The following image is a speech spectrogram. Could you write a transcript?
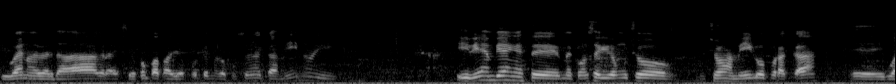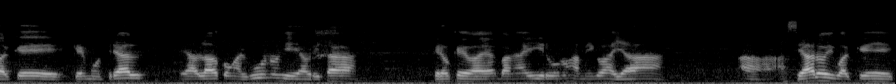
y, bueno, de verdad agradecido con papá Dios porque me lo puso en el camino y, y bien, bien, este, me he conseguido muchos muchos amigos por acá eh, igual que, en Montreal, he hablado con algunos y ahorita creo que van a ir unos amigos allá a, a Seattle, igual que,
